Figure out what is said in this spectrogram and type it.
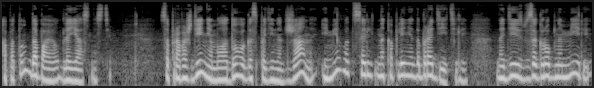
а потом добавил для ясности. Сопровождение молодого господина Джана имело цель накопления добродетелей. Надеюсь, в загробном мире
